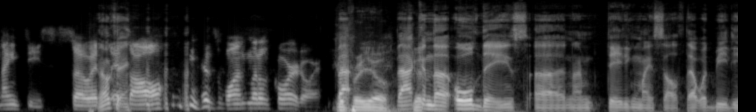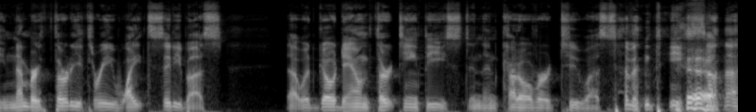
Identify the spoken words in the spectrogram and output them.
90s, so it's Okay. it's all this one little corridor. Good Back- for you. Back Good. in the old days, uh, and I'm dating myself, that would be the number 33 white city bus that would go down 13th East and then cut over to uh, 7th East. So, uh,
